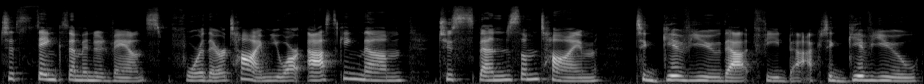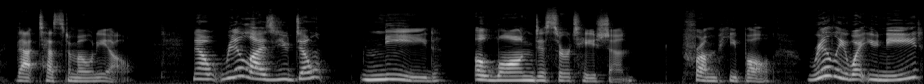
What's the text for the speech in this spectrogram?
to thank them in advance for their time. You are asking them to spend some time to give you that feedback, to give you that testimonial. Now, realize you don't need a long dissertation from people. Really, what you need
